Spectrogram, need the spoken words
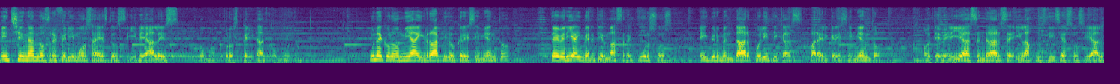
En China nos referimos a estos ideales como prosperidad común. Una economía en rápido crecimiento debería invertir más recursos e implementar políticas para el crecimiento, o debería centrarse en la justicia social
